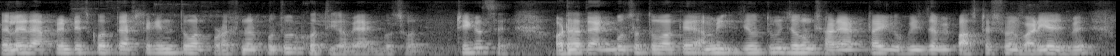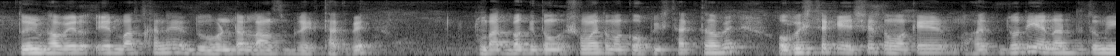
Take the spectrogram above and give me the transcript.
রেলের অ্যাপ্রেন্টিস করতে আসলে কিন্তু তোমার পড়াশোনার প্রচুর ক্ষতি হবে এক বছর, ঠিক আছে? অর্থাৎ এক বছর তোমাকে, আমি যে তুমি যখন সাড়ে আটটায় অফিস যাবে, পাঁচটার সময় বাড়ি আসবে, তুমি ভাবে এর মাঝখানে দু ঘণ্টা লাঞ্চ ব্রেক থাকবে। বাদ বাকি সময় তোমাকে অফিস থাকতে হবে। অফিস থেকে এসে তোমাকে যদি এনার্জি তুমি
